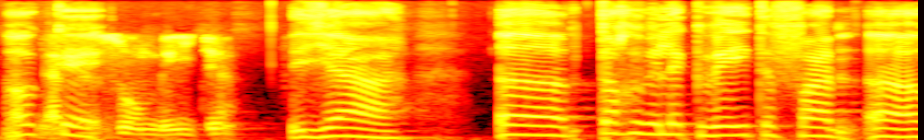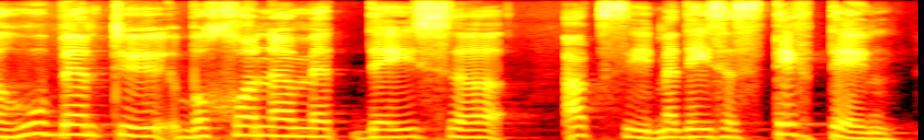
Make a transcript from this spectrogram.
Oké. Okay. Zo'n beetje. Ja, uh, toch wil ik weten van uh, hoe bent u begonnen met deze actie, met deze stichting?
